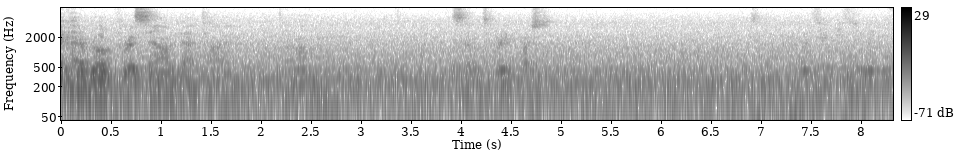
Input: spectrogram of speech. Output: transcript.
I kind of wrote for a sound that time. Um, so it's a great question. What's your history with this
